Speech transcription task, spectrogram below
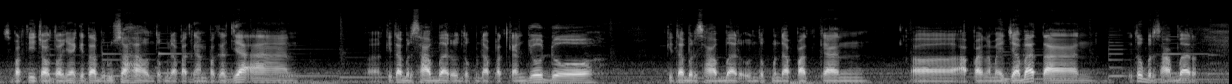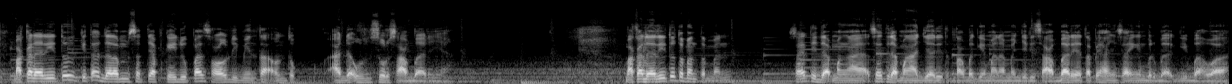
Seperti contohnya kita berusaha untuk mendapatkan pekerjaan uh, kita bersabar untuk mendapatkan jodoh kita bersabar untuk mendapatkan uh, apa namanya jabatan itu bersabar. Maka dari itu kita dalam setiap kehidupan selalu diminta untuk ada unsur sabarnya. Maka dari itu teman-teman, saya tidak saya tidak mengajari tentang bagaimana menjadi sabar ya, tapi hanya saya ingin berbagi bahwa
